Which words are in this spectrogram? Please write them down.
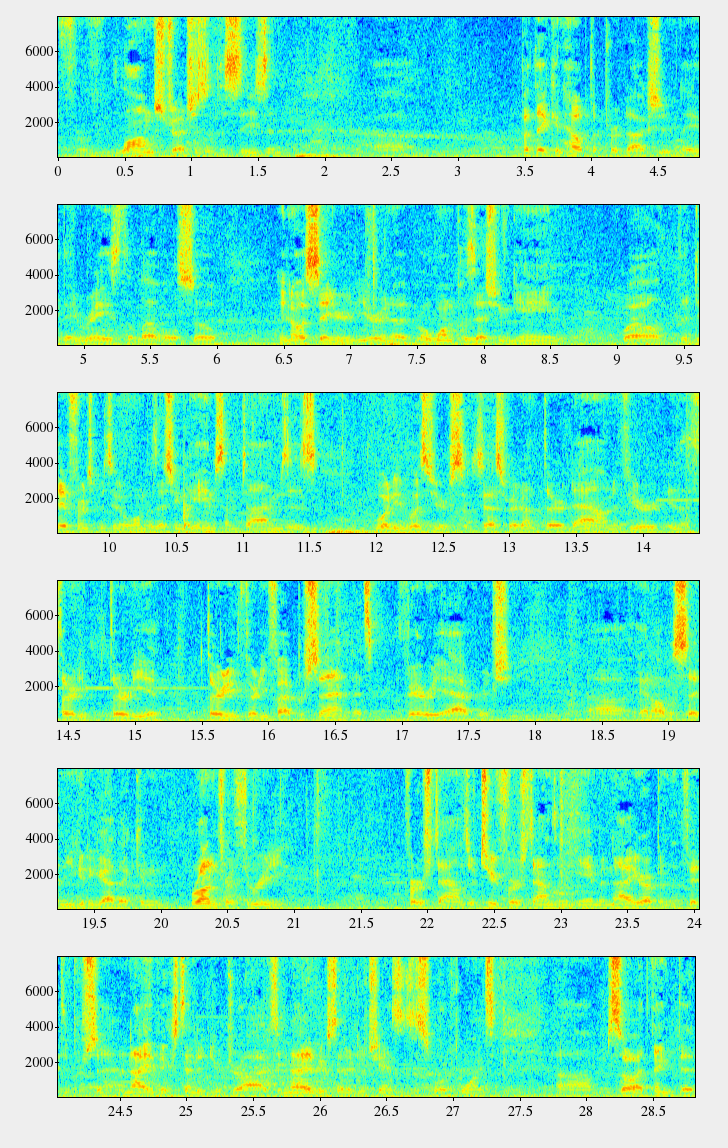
for long stretches of the season. Uh, but they can help the production. They, they raise the level. So, you know, let's say you're, you're in a, a one possession game. Well, the difference between a one possession game sometimes is what you, what's your success rate on third down. If you're in the 30, 30, 30 35%, that's very average. Uh, and all of a sudden you get a guy that can run for three first downs or two first downs in the game, and now you're up in the 50%, and now you've extended your drives, and now you've extended your chances to score points. Um, so I think that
